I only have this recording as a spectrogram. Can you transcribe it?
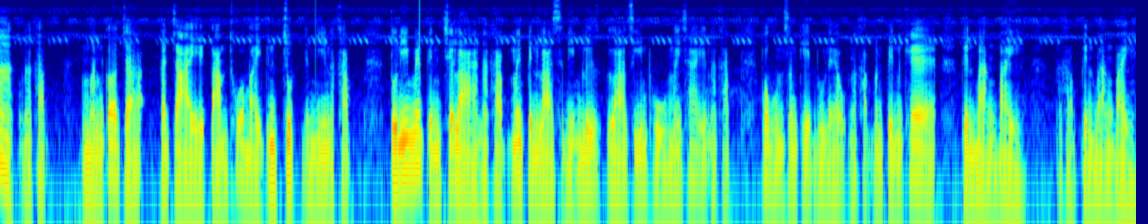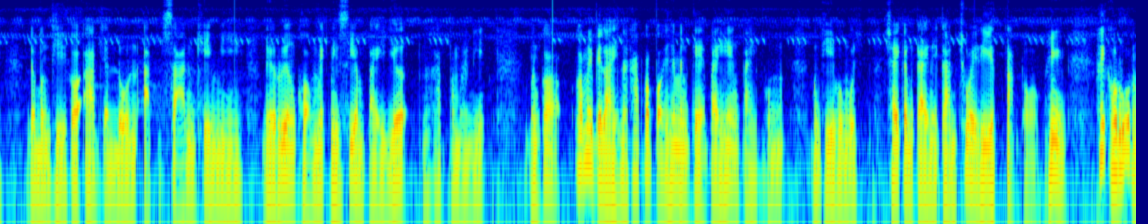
มากๆนะครับ มันก็จะกระจายตามทั่วใบเป็นจุดอย่างนี้นะครับ ตัวนี้ไม่เป็นเชื้อรานะครับ ไม่เป็นราสนิมหรือราสีชมพูไม่ใช่นะครับ เพราะผมสังเกตดูแล้วนะครับ มันเป็นแค่เป็นบางใบนะครับ เป็นบางใบ แล้วบางทีก็อาจจะโดนอัดสารเคมีในเรื่องของแมกนีเซียมไปเยอะนะครับ ประมาณนี้ มันก็ก็ไม่เป็นไรนะครับ ก็ปล่อยให้มันแก่ไปแห้งไป ผมบางทีผมก็ใช้กรรไกรในการช่วยที่จะตัดออกให้ให้เขาร่วง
